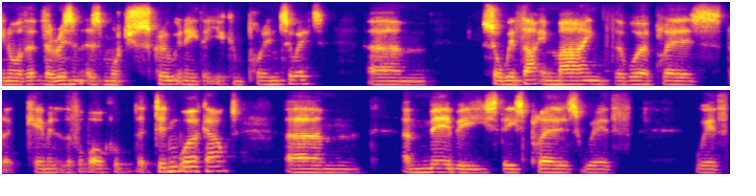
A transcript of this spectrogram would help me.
you know that there isn't as much scrutiny that you can put into it um, so with that in mind there were players that came into the football club that didn't work out um, and maybe these players with with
